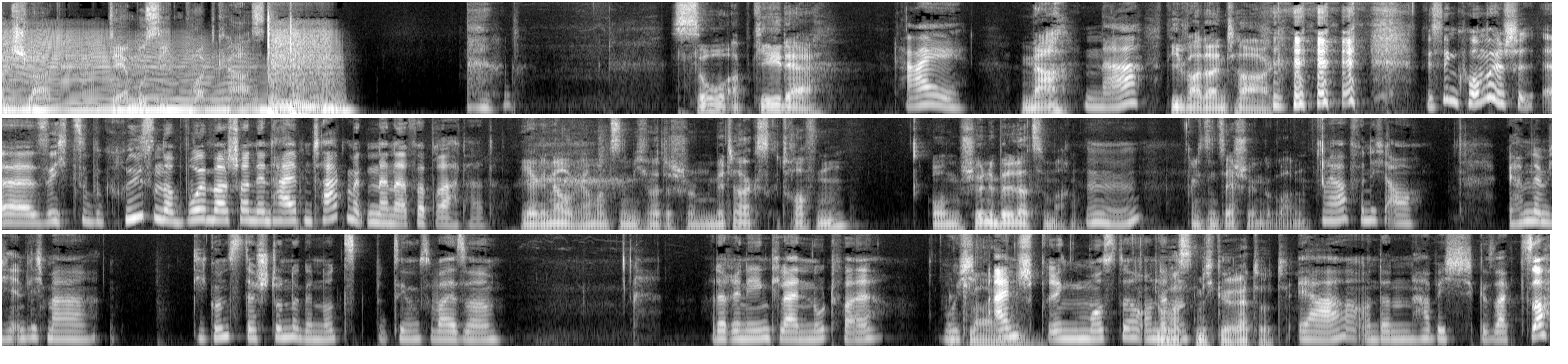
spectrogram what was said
Anschlag, der Musikpodcast. So, ab geht er. Hi. Na, Na, wie war dein Tag? bisschen komisch, äh, sich zu begrüßen, obwohl man schon den halben Tag miteinander verbracht hat. Ja, genau, wir haben uns nämlich heute schon mittags getroffen, um schöne Bilder zu machen. Die sind sehr schön geworden. Ja, finde ich auch. Wir haben nämlich endlich mal die Gunst der Stunde genutzt, beziehungsweise hatte René einen kleinen Notfall, wo ich einspringen musste. Und Du dann, hast mich gerettet. ja, und dann habe ich gesagt, so,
